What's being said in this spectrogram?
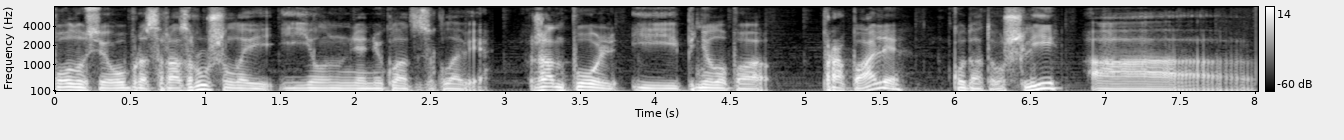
полностью образ разрушила, и- он у меня не укладывается в голове. Жан-Поль и Пенелопа пропали, куда-то ушли, а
